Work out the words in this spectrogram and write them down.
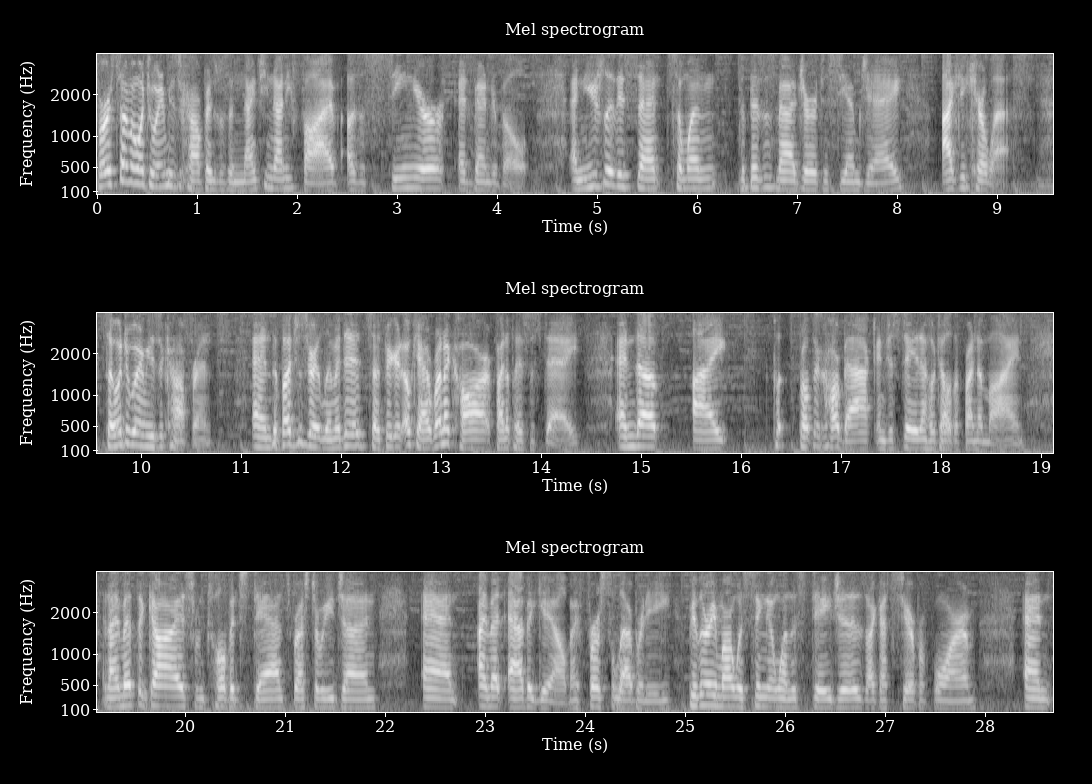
First time I went to a music conference was in 1995. I was a senior at Vanderbilt, and usually they sent someone, the business manager, to CMJ. I could care less, so I went to a music conference, and the budget was very limited. So I figured, okay, I rent a car, find a place to stay. End up, I put, brought the car back and just stayed in a hotel with a friend of mine. And I met the guys from 12 Inch Dance, Bresta Region, and I met Abigail, my first celebrity. Billie Ray Martin was singing at one of the stages. I got to see her perform. And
